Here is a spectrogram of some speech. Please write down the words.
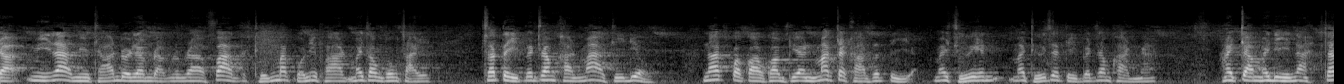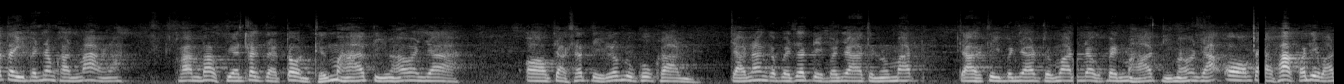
จะมีรามีฐานโดยลำดับลำดาฟากถึงมรรคผลนิพพานไม่ต้องสงสัย สติเป็นสำคัญมากทีเดียว นักประกอบความเพียรมักจะขาดสติ ไม่ถือเห็นไม่ถือสติเป็นสำคัญนะ ให้จำให้ดีนะสติเป็นสำคัญมากนะ ความภาคเพียรตั้งแต่ต้นถึงมหาสติมหาปัญญา ออกจากสติล้มลุกคลุกคลานจากนั้นก็เป็นสติปัญญาอัตโนมัติ จากสติปัญญาอัตโนมัติแล้วก็เป็นมหาสติมหาปัญญาออกจากภาคปฏิบัติ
